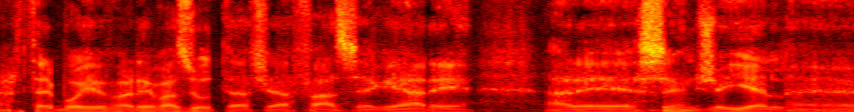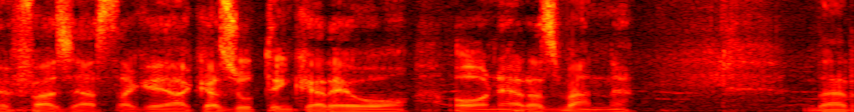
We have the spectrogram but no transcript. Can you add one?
ar trebui revăzută acea fază, că are, are sânge el, faza asta că a căzut în care o Onea Razvan. Dar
